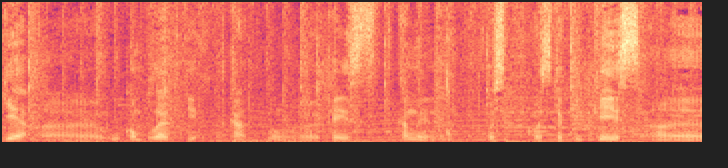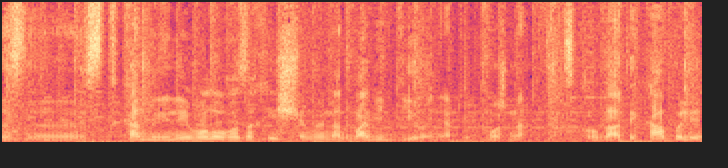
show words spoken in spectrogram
є е, у комплекті ну, е, кейс тканини. Ось, ось такий кейс е, з, е, тканини вологозахищеної на два відділення. Тут можна складати кабелі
